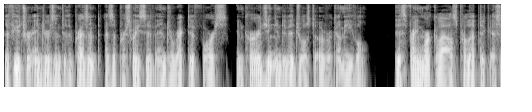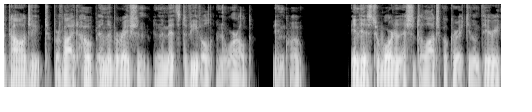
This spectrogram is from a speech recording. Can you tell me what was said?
the future enters into the present as a persuasive and directive force, encouraging individuals to overcome evil. This framework allows proleptic eschatology to provide hope and liberation in the midst of evil in the world. In his Toward an Eschatological Curriculum Theory,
